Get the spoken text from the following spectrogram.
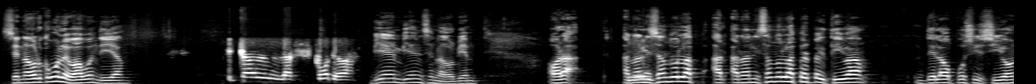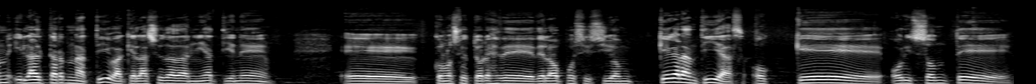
Senador, ¿cómo le va? Buen día. ¿Qué tal? ¿Cómo te va? Bien, bien, senador, bien. Ahora, analizando la, analizando la perspectiva de la oposición y la alternativa que la ciudadanía tiene eh, con los sectores de, de, la oposición, ¿qué garantías o qué horizonte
